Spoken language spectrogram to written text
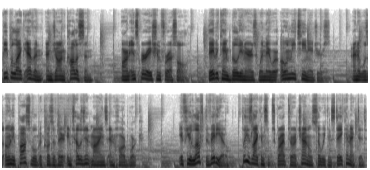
People like Evan and John Collison are an inspiration for us all. They became billionaires when they were only teenagers, and it was only possible because of their intelligent minds and hard work. If you loved the video, please like and subscribe to our channel so we can stay connected.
